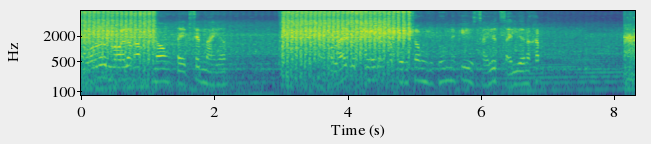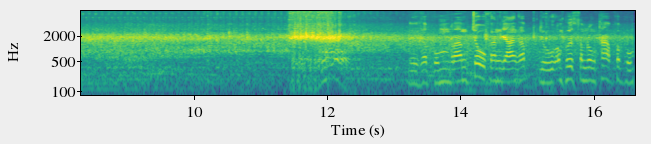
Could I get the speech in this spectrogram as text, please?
โอ้เริ่มลอยแล้วครับน้องแตกเส้นไหนครับกดไลค์กดแชร์ด้วยครับผมช่อง YouTube นิกกี้สายเลือดสายเรือนะครับ นี่ ครับผมร้านโจ้กันยางครับ อยู่อำเภอสำโรงทาบครับผม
